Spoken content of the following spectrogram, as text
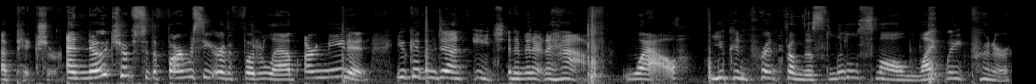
a picture. And no trips to the pharmacy or the photo lab are needed. You get them done each in a minute and a half. Wow. You can print from this little small lightweight printer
